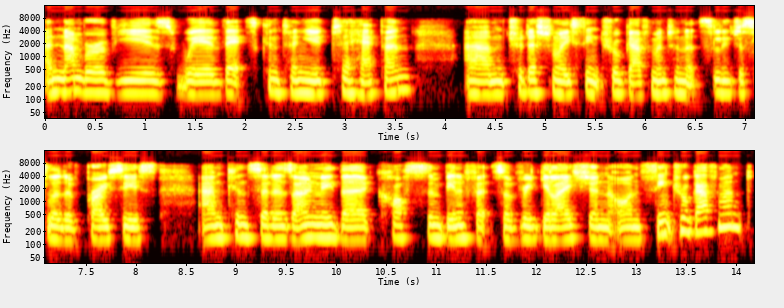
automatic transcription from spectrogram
a number of years where that's continued to happen. Um, traditionally, central government in its legislative process um, considers only the costs and benefits of regulation on central government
